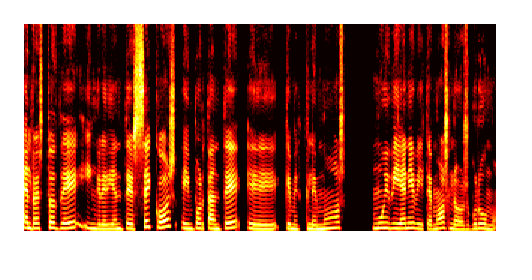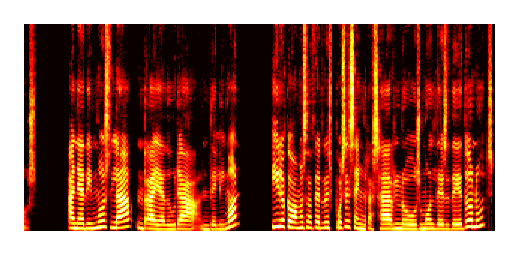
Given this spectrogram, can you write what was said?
el resto de ingredientes secos e importante eh, que mezclemos muy bien y evitemos los grumos. Añadimos la ralladura de limón y lo que vamos a hacer después es engrasar los moldes de donuts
